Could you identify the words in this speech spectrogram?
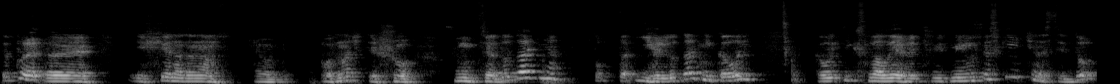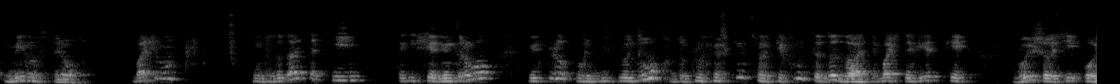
Тепер е, ще треба нам е, позначити, що функція додатня, тобто y додатні, коли, коли x належить від мінус нескінченості до мінус 3. Бачимо? Функція додатня і ще один інтервал від, плюс, від 2 до плюс нескінченості функція додатня. Бачите, ветки вище осі ОХ.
